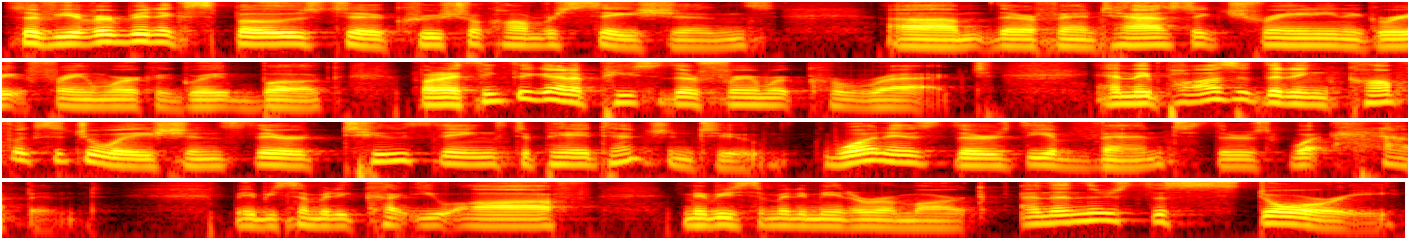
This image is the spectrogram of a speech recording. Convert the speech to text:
So, if you've ever been exposed to crucial conversations, um, they're a fantastic training, a great framework, a great book, but I think they got a piece of their framework correct. And they posit that in conflict situations, there are two things to pay attention to. One is there's the event, there's what happened. Maybe somebody cut you off, maybe somebody made a remark. And then there's the story,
